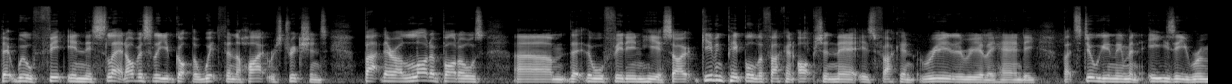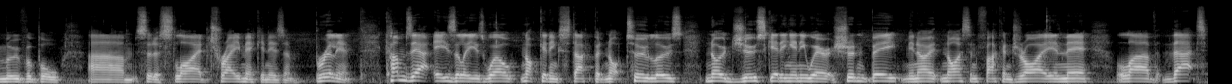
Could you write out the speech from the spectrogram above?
that will fit in this sled. Obviously, you've got the width and the height restrictions, but there are a lot of bottles um, that, that, will fit in here. So giving people the fucking option there is fucking really, really handy, but still giving them an easy, removable um, sort of slide tray mechanism. Brilliant. Comes out easily as well, not getting stuck, but not too loose. No juice getting anywhere it shouldn't be. You know, nice and fucking dry in there. Love that.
